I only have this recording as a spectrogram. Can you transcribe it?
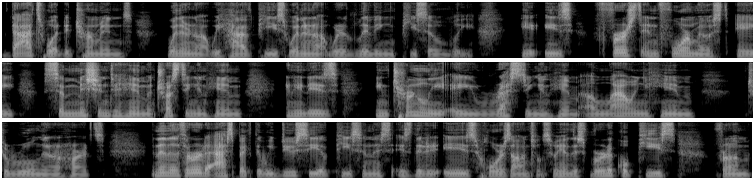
That's what determines whether or not we have peace, whether or not we're living peaceably. It is first and foremost a submission to him, a trusting in him, and it is internally a resting in him, allowing him to rule in our hearts. And then the third aspect that we do see of peace in this is that it is horizontal. So we have this vertical peace from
